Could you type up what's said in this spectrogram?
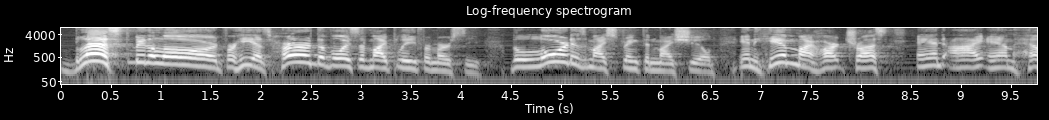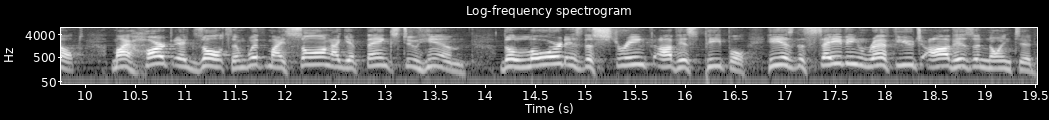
Blessed be the Lord, for he has heard the voice of my plea for mercy. The Lord is my strength and my shield. In him my heart trusts, and I am helped. My heart exults, and with my song I give thanks to him. The Lord is the strength of his people. He is the saving refuge of his anointed.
